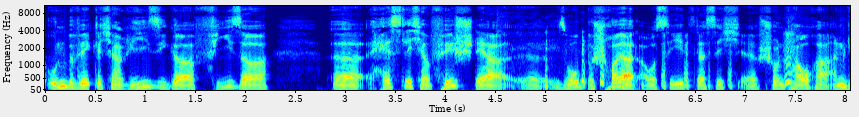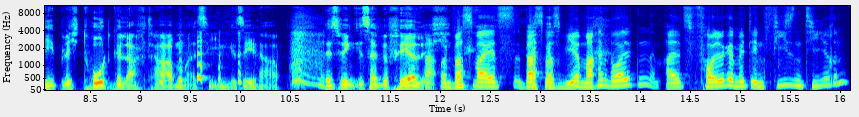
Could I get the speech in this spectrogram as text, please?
unbeweglicher, riesiger, fieser, äh, hässlicher Fisch, der äh, so bescheuert aussieht, dass sich äh, schon Taucher angeblich totgelacht haben, als sie ihn gesehen haben. Deswegen ist er gefährlich. Ja, und was war jetzt das, was wir machen wollten als Folge mit den fiesen Tieren?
